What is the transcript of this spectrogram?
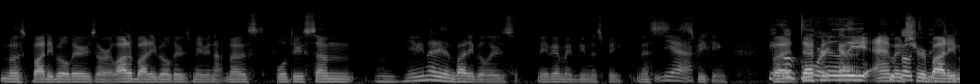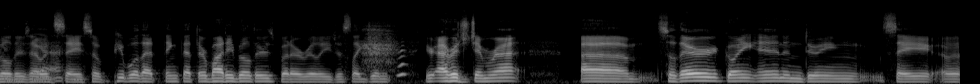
most bodybuilders or a lot of bodybuilders, maybe not most, will do some. Maybe not even bodybuilders. Maybe I might be misspeak, Yeah. misspeaking. People but definitely out, who go to amateur bodybuilders, I would say. So people that think that they're bodybuilders but are really just like gym, your average gym rat. Um, so they're going in and doing, say, uh,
